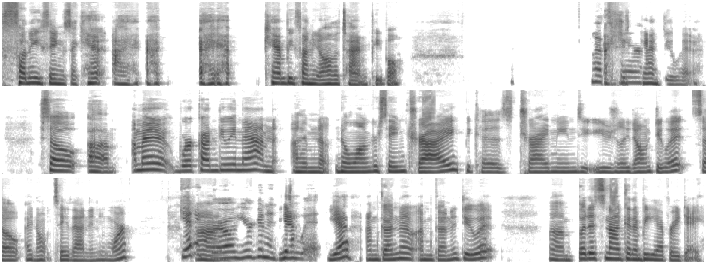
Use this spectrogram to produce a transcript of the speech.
funny things. I can't. I, I I can't be funny all the time, people. That's I just fair. can't do it. So um, I'm gonna work on doing that. I'm I'm no, no longer saying try because try means you usually don't do it. So I don't say that anymore. Get it, um, girl. You're going to yeah. do it. yeah i'm gonna i'm gonna do it um, but it's not gonna be every day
